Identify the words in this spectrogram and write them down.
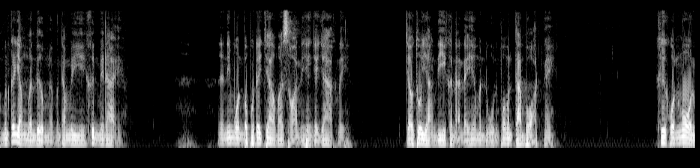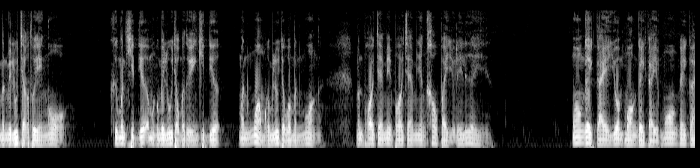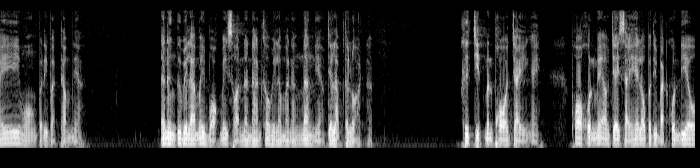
มันก็ยังเหมือนเดิมเลยมันทำดีขึ้นไม่ได้นิมนต์พระพุทธเจ้ามาสอนนี่ยังจะยากเลย เจ้าตัวอย่างดีขนาดไหนให้มันดูเนี่ยเพราะมันตาบอดไง คือคนโง่ มันไม่รู้จักตัวเองโง่ คือมันคิดเยอะ มันก็ไม่รู้จักว่าตัวเองคิดเยอะ มันง่วงมันก็ไม่รู้จักว่ามันง่วง มันพอใจไม่พอใจมันยังเข้าไปอยู่เรื่อยๆ มองไกลๆโยมมองไกลๆมองไกลๆมองปฏิบัติธรรมเนี่ยอันหนึ่งคือเวลาไม่บอกไม่สอนนานๆเข้าเวลามานั่งนั่งเนี่ย จะหลับตลอดนะคือจิตมันพอใจไง พอคนไม่เอาใจใส่ให้เราปฏิบัติคนเดียว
